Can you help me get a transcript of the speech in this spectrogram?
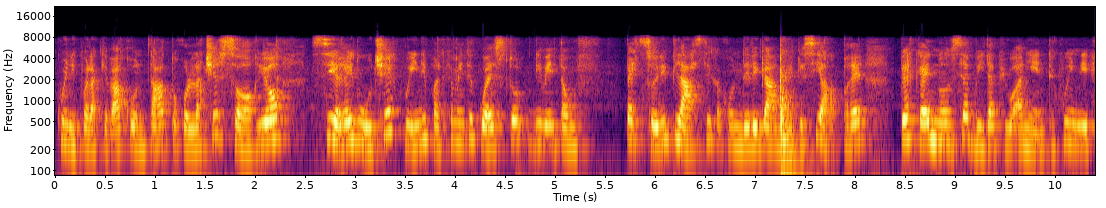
quindi quella che va a contatto con l'accessorio, si riduce, quindi praticamente questo diventa un pezzo di plastica con delle gambe che si apre perché non si avvita più a niente, quindi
